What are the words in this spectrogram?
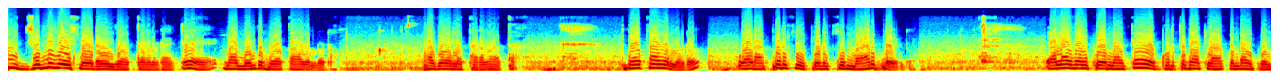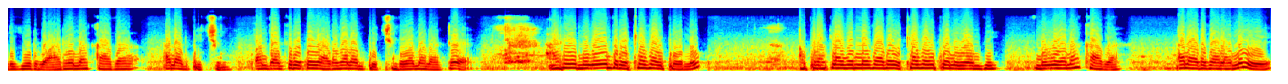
ఈ జిమ్ చేసిన వాడు ఏం చేస్తా ఉన్నాడు అంటే నా ముందు పోతా ఉన్నాడు. పదేళ్ళ తర్వాత పోతా ఉన్నాడు. వాడు అప్పటికి ఇప్పటికి మారిపోయాడు. ఎలాగైపోయిందంటే గుర్తుబాటు లేకుండా అయిపోయింది. వీడు వాడేనా కాదా? అని అనిపించింది. మన దగ్గర పోయి అడగాలనిపించింది. ఏమని అంటే అరే నువ్వేంద్ర ఎట్లాగైపోయాను అప్పుడు అట్లాగే ఉన్నావు కదా ఎట్లాగైపోయాను ఏంది? నువ్వేనా కాదా? అని అడగాలని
